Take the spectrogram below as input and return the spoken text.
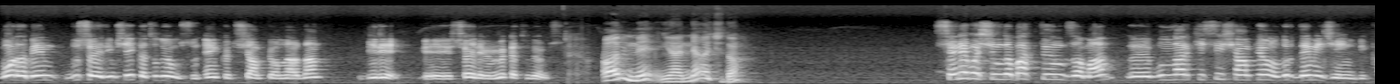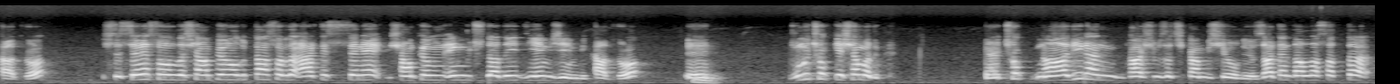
Bu arada benim bu söylediğim şeye katılıyor musun? En kötü şampiyonlardan biri e, söylememe katılıyor musun? Abi ne yani ne açıdan? Sene başında baktığın zaman e, bunlar kesin şampiyon olur demeyeceğin bir kadro. İşte sene sonunda şampiyon olduktan sonra da ertesi sene şampiyonun en güçlü adayı diyemeyeceğin bir kadro. E, Hmm. Bunu çok yaşamadık. Yani çok nadiren karşımıza çıkan bir şey oluyor. Zaten Dallas hatta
